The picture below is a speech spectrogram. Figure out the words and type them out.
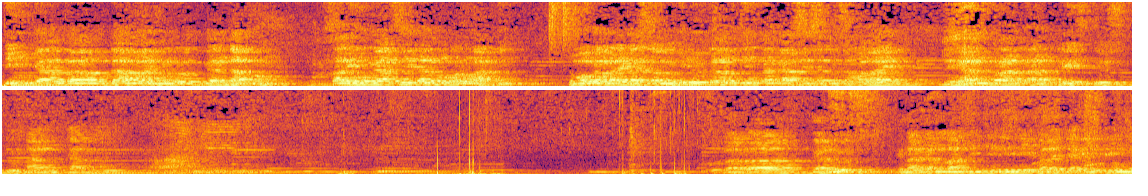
tinggal dalam damai menurut kehendakmu, saling mengasihi dan menghormati, Semoga mereka selalu hidup dalam cinta kasih satu sama lain dengan perantaraan Kristus Tuhan kami. Saudara Gadus, kenakanlah cincin ini pada jari istrimu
